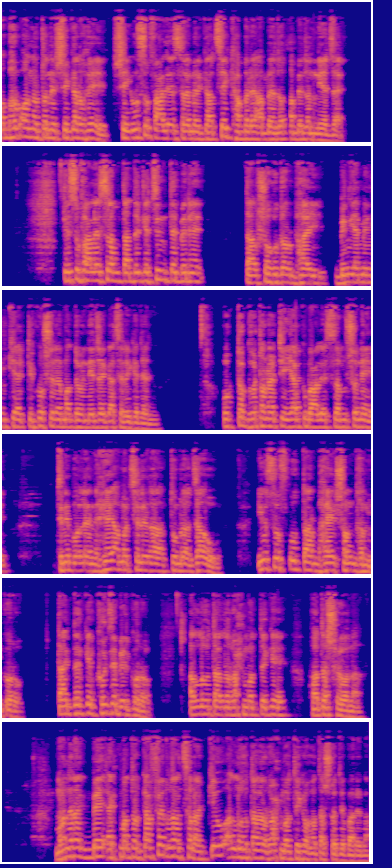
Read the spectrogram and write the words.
অভাব অনটনের শিকার হয়ে সেই ইউসুফ আলী ইসলামের কাছে খাবারের আবেদন নিয়ে যায়। ইউসুফ আলী ইসলাম তাদেরকে চিনতে পেরে তার সহোদর ভাই বিনিয়ামিনকে একটি কোষের মাধ্যমে নিজের কাছে রেখে দেন। উক্ত ঘটনাটি ইয়াকুব আলী ইসলাম শুনে তিনি বললেন, হে আমার ছেলেরা, তোমরা যাও। ইউসুফ ও তার ভাইয়ের সন্ধান করো। তাদেরকে খুঁজে বের করো। আল্লাহ তাল্লাহ রহমত থেকে হতাশ হও না। মনে রাখবে, একমাত্র কাফেররা ছাড়া কেউ আল্লাহ তাল্লাহ রহমত থেকে হতাশ হতে পারে না।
